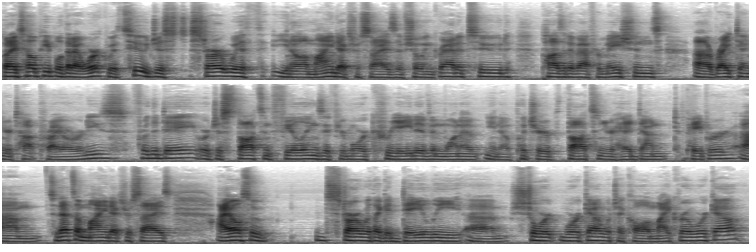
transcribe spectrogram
but I tell people that I work with too, just start with, you know, a mind exercise of showing gratitude, positive affirmations, uh, write down your top priorities for the day or just thoughts and feelings if you're more creative and want to, you know, put your thoughts in your head down to paper. Um, so that's a mind exercise. I also start with like a daily um, short workout, which I call a micro workout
